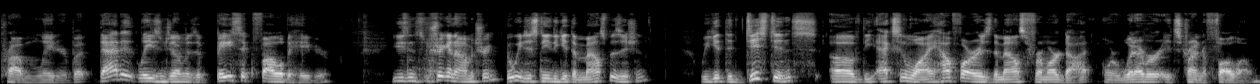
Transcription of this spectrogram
problem later. But that, is, ladies and gentlemen, is a basic follow behavior. Using some trigonometry, we just need to get the mouse position we get the distance of the x and y, how far is the mouse from our dot, or whatever it's trying to follow.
